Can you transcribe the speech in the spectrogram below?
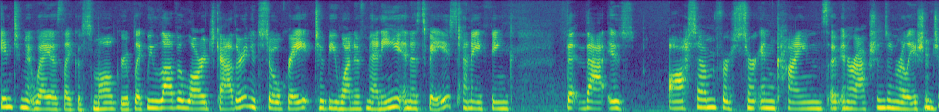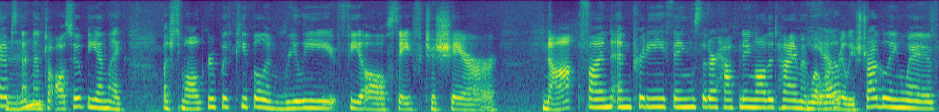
intimate way as like a small group. Like we love a large gathering. It's so great to be one of many in a space and I think that that is awesome for certain kinds of interactions and relationships and then mm-hmm. to also be in like a small group with people and really feel safe to share not fun and pretty things that are happening all the time and what Yep. we're really struggling with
